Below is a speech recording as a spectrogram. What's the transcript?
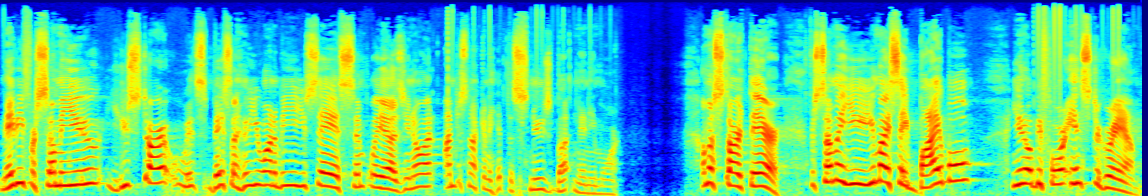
Maybe for some of you, you start with, based on who you want to be, you say as simply as, you know what, I'm just not going to hit the snooze button anymore. I'm going to start there. For some of you, you might say Bible, you know, before Instagram,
